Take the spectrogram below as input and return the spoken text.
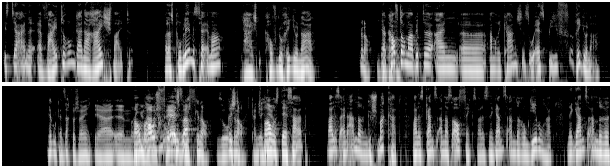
ist ja eine Erweiterung deiner Reichweite. Weil das Problem ist ja immer, ja, ich kaufe nur regional. Genau. Ja, kauf doch mal bitte ein äh, amerikanisches US-Beef regional. Ja gut, dann sagt wahrscheinlich der ähm, Warum brauche ich US-Beef? genau, wieso, Richtig. genau, ich kann ja ich brauche es deshalb, weil es einen anderen Geschmack hat, weil es ganz anders aufwächst, weil es eine ganz andere Umgebung hat, eine ganz andere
